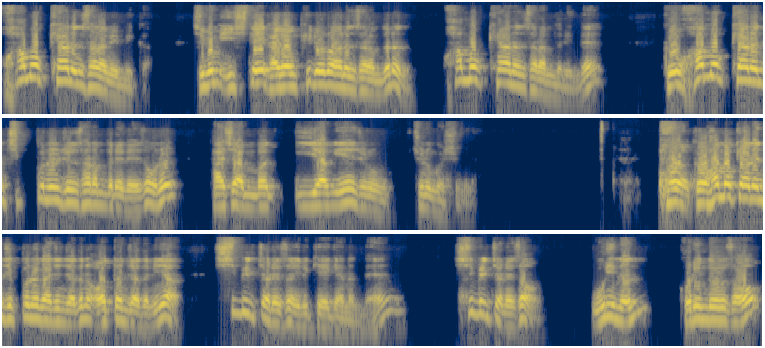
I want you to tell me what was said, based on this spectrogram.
화목해 하는 사람입니까? 지금 이 시대에 가장 필요로 하는 사람들은 화목해 하는 사람들인데 그 화목해 하는 직분을 준 사람들에 대해서 오늘 다시 한번 이야기해 주는, 주는 것입니다. 그 화목해 하는 직분을 가진 자들은 어떤 자들이냐? 11절에서 이렇게 얘기하는데 11절에서 우리는 고린도서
